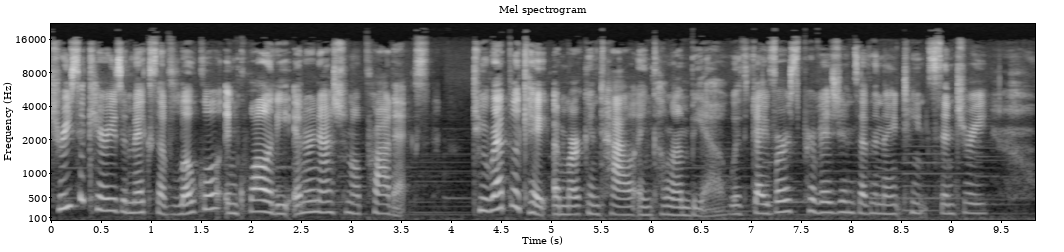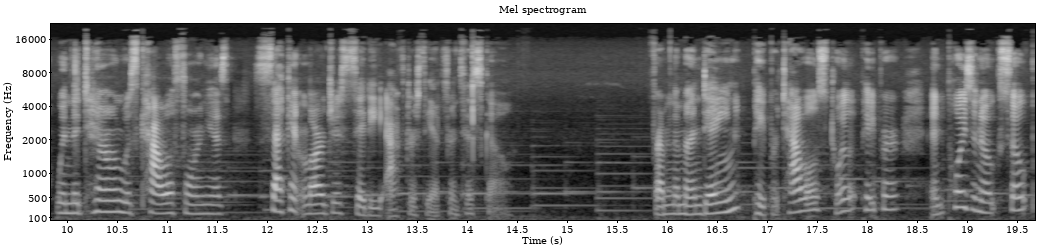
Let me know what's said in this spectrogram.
Teresa carries a mix of local and quality international products to replicate a mercantile in Columbia with diverse provisions of the 19th century when the town was California's second largest city after San Francisco. From the mundane paper towels, toilet paper, and poison oak soap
